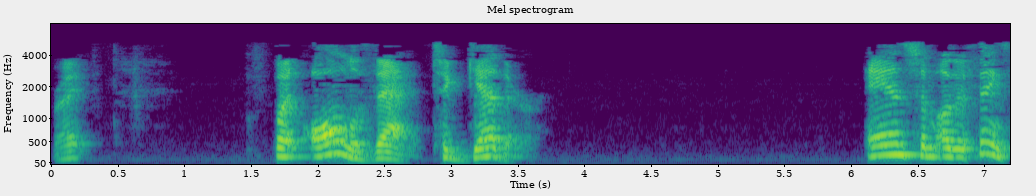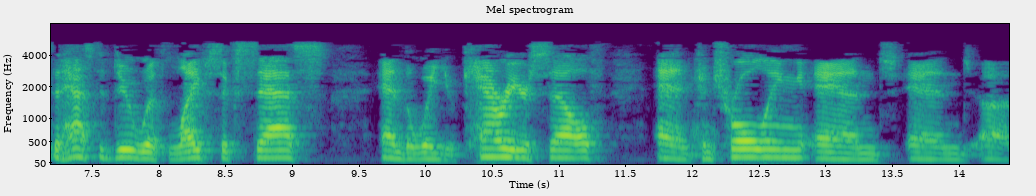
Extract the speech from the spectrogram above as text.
right? But all of that together and some other things that has to do with life success and the way you carry yourself and controlling and and uh,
